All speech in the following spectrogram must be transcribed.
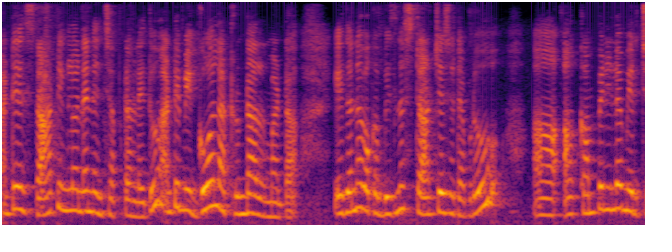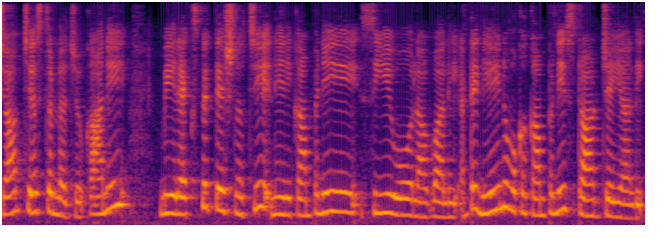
అంటే స్టార్టింగ్లోనే నేను చెప్పడం లేదు. అంటే మీ గోల్ అట్లుండాలన్నమాట. ఏదైనా ఒక బిజినెస్ స్టార్ట్ చేసేటప్పుడు ఆ, కంపెనీలో మీరు జాబ్ చేస్తుండొచ్చు. కానీ మీరు ఎక్స్పెక్టేషన్ వచ్చి నేను ఈ కంపెనీ సీఈఓలు అవ్వాలి. అంటే నేను ఒక కంపెనీ స్టార్ట్ చేయాలి.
